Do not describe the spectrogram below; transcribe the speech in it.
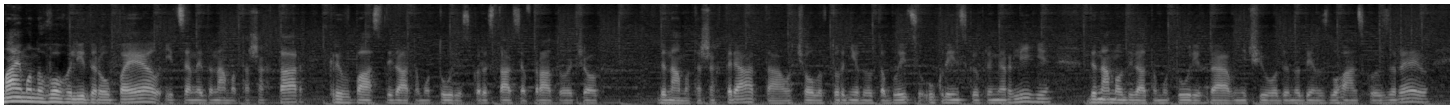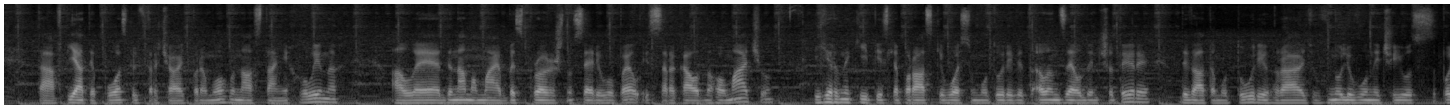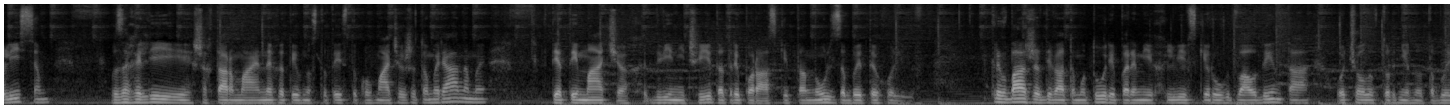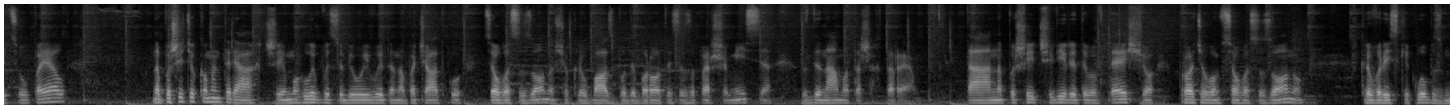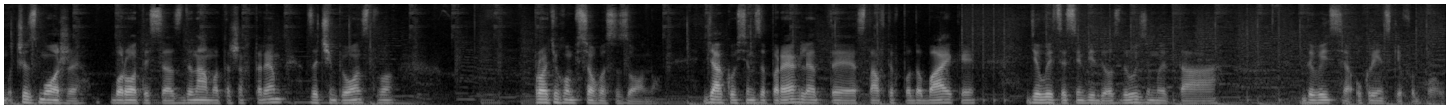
Маємо нового лідера УПЛ, і це не Динамо та Шахтар. Кривбас в дев'ятому турі скористався втратою очок Динамо та Шахтаря та очолив турнірну таблицю Української прем'єр-ліги. Динамо в дев'ятому турі грає в нічию 1-1 з Луганською Зирею та в п'ятий поспіль втрачають перемогу на останніх хвилинах. Але Динамо має безпрограшну серію в УПЛ із 41 матчу. Гірники після поразки в восьмому турі від ЛНЗ 1-4 в дев'ятому турі грають в нульову нічию з Поліссям. Взагалі, Шахтар має негативну статистику в матчах з житомирянами. В п'яти матчах дві нічиї та три поразки та нуль забитих голів. Кривбас же в дев'ятому турі переміг львівський рух 2-1 та очолив турнірну таблицю УПЛ. Напишіть у коментарях, чи могли б ви собі уявити на початку цього сезону, що Кривбас буде боротися за перше місце з Динамо та Шахтарем. Та напишіть, чи вірите ви в те, що протягом всього сезону Криворізький клуб чи зможе боротися з Динамо та Шахтарем за чемпіонство протягом всього сезону. Дякую всім за перегляд, е, ставте вподобайки, діліться цим відео з друзями та дивіться український футбол.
